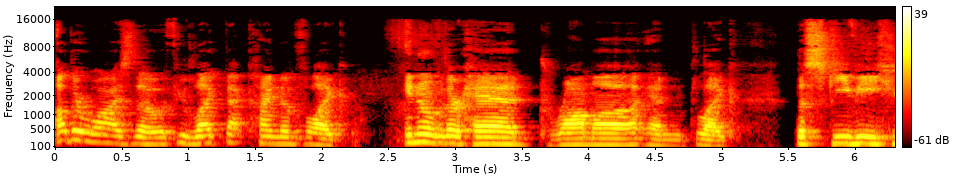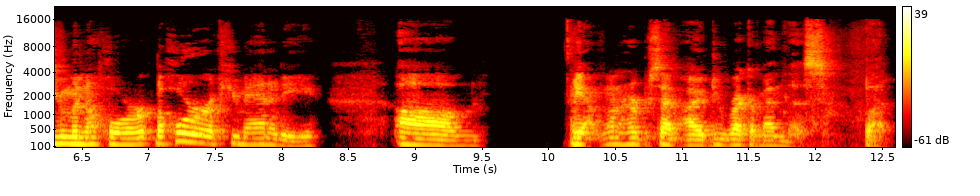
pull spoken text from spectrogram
Otherwise, though, if you like that kind of like in over their head drama and like the skeevy human horror, the horror of humanity, um, yeah, one hundred percent, I do recommend this. But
